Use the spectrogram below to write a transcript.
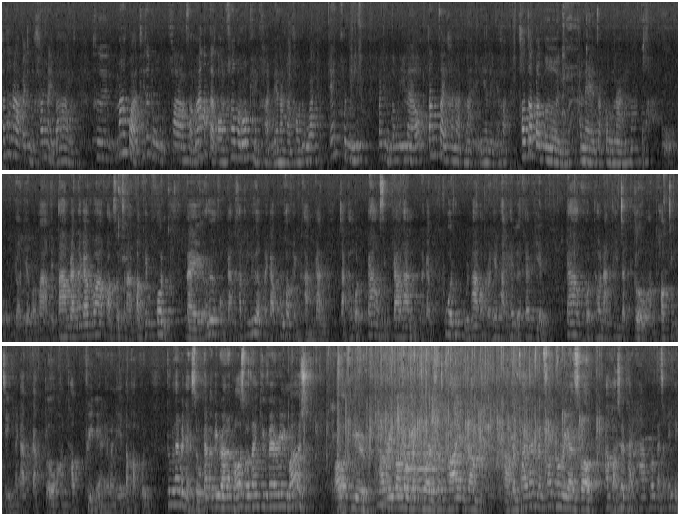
พัฒนาไปถึงขั้นไหนบ้าง เ คือมากกว่าที่จะดูความสามารถตั้งแต่ตอนเข้ามาร่วมแข่งขันเนี่ยนะคะเขาดูว่าเอ๊ะคนนี้ไปถึงตรงนี้แล้วตั้งใจขนาดไหนอะไรอย่างเงี้ยค่ะเขาจะประเมินคะแนนจากตรงนั้นมากกว่าโอ้โหยอดเยี่ยมมากๆติดตามกันนะครับว่าความสนุกสนานความเข้มข้นในเรื่องของการคัดเลือกนะครับ ผู้เข้าแข่งขันกันจากทั้งหมด 99 ท่านนะครับทั่วทุกภูมิภาคของประเทศไทยให้เหลือแค่เพียง 9 คนเท่านั้นที่จะ glow on top จริง ๆ นะครับ กับ glow on top premier ในวันนี้ต้องขอบคุณทุกท่านเป็นอย่างสูงครับ a big round of applause well thank you very much all of you our remote mentors from Thai and from uh, from Thailand from South Korea as well เอาขอเชิญถ่ายภาพร่วมกันสักนิดหนึง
